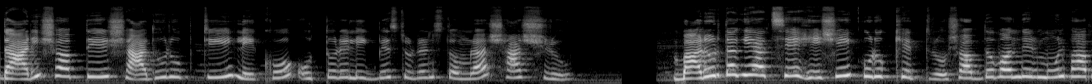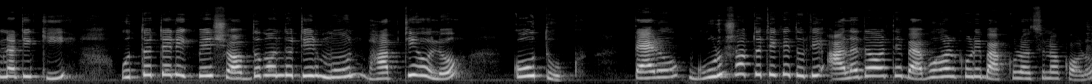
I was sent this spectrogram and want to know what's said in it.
দাড়ি শব্দের সাধু রূপটি লেখো, উত্তরে লিখবে স্টুডেন্টস তোমরা শাসরু। বারুর দাগে আছে হেসেই কুরুক্ষেত্র, শব্দবন্ধের মূল ভাবনাটি কি? উত্তরটা লিখবে, শব্দবন্ধটির মূল ভাবটি হলো কৌতুক। তেরো, গুরু শব্দটিকে দুটি আলাদা অর্থে ব্যবহার করে বাক্য রচনা করো।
